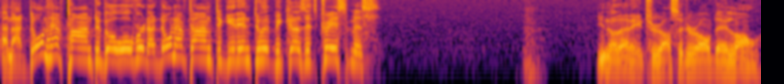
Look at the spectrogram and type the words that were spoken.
And I don't have time to go over it. I don't have time to get into it because it's Christmas. You know that ain't true. I'll sit here all day long.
